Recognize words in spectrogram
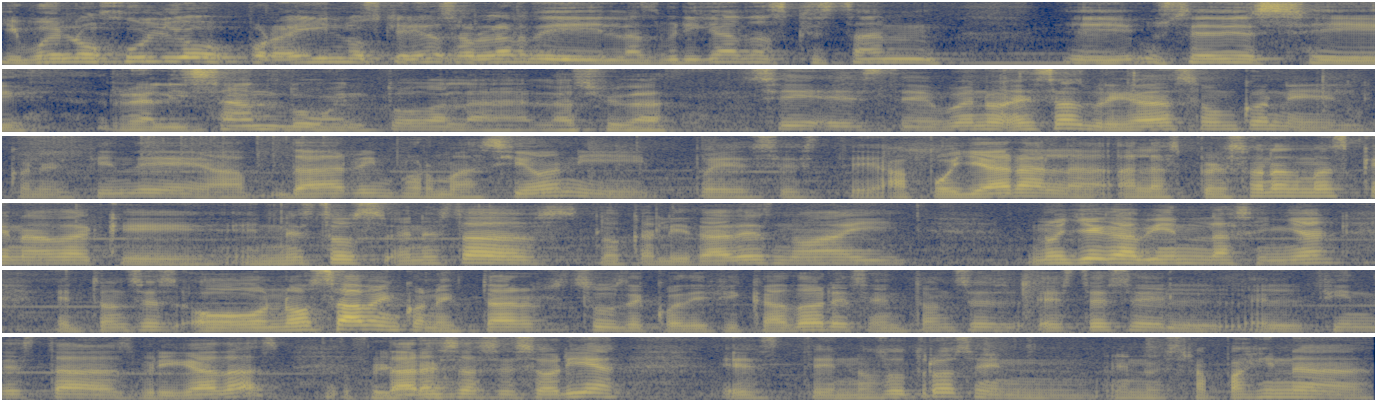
Y bueno, Julio, por ahí nos querías hablar de las brigadas que están eh, ustedes eh, realizando en toda la, ciudad. Sí, este, bueno, estas brigadas son con el, con el fin de dar información y pues este, apoyar a, a las personas más que nada que en, estos, en estas localidades no hay no llega bien la señal, entonces, o no saben conectar sus decodificadores. Entonces, este es el, fin de estas brigadas, dar esa asesoría. Este, nosotros en, nuestra página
